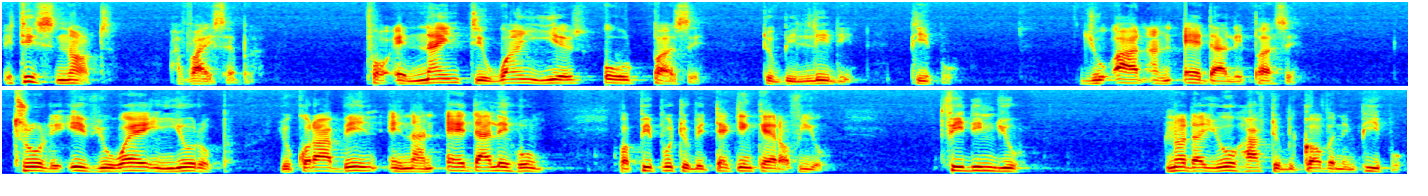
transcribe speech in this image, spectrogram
It is not advisable for a 91 years old person to be leading people. You are an elderly person. Truly, if you were in Europe, you could have been in an elderly home for people to be taking care of you, feeding you. Not that you have to be governing people.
